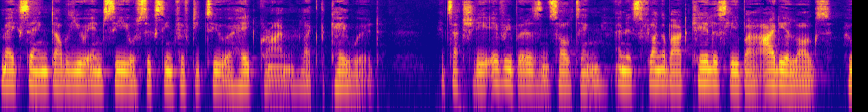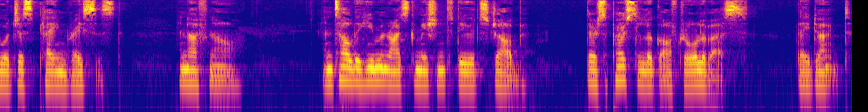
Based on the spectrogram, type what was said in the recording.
Make saying WMC or 1652 a hate crime like the K word. It's actually every bit as insulting, and it's flung about carelessly by ideologues who are just plain racist. Enough now. And tell the Human Rights Commission to do its job. They're supposed to look after all of us. They don't.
